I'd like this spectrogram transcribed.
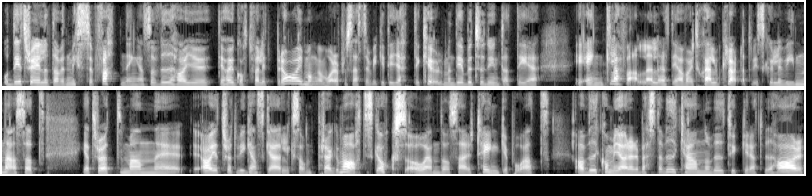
och det tror jag är lite av en missuppfattning, alltså vi har ju, det har ju gått väldigt bra i många av våra processer, vilket är jättekul, men det betyder inte att det är enkla fall eller att det har varit självklart att vi skulle vinna. Så att jag tror att man, eh, ja, jag tror att vi är ganska liksom pragmatiska också och ändå så här tänker på att ja, vi kommer göra det bästa vi kan och vi tycker att vi har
